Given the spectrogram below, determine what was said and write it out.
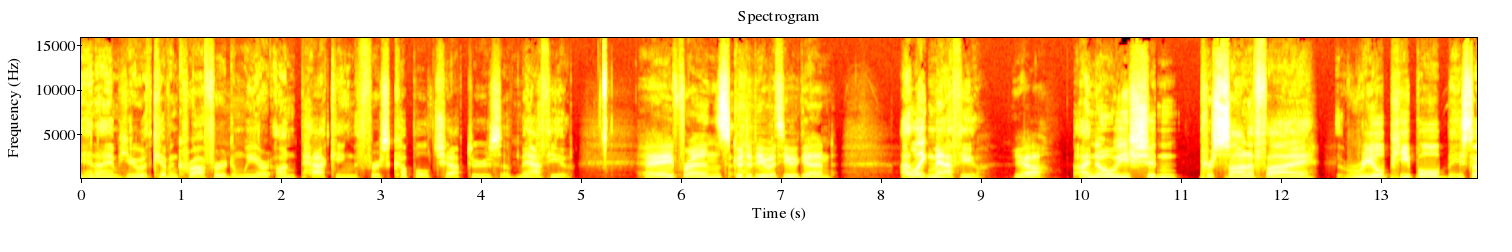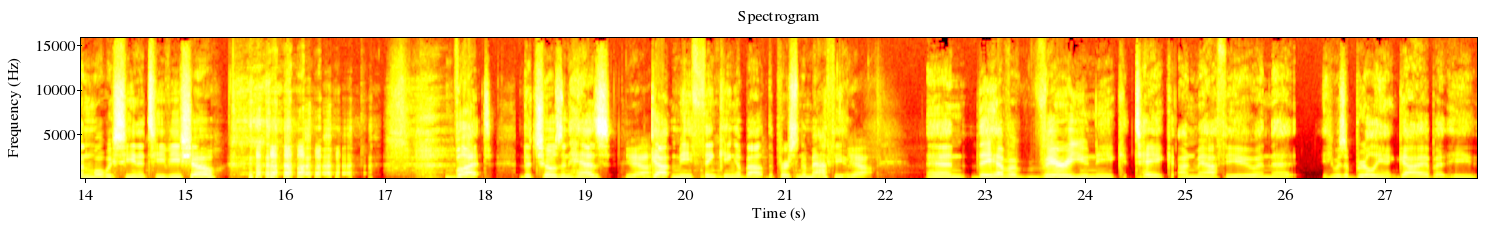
and I am here with Kevin Crawford, and we are unpacking the first couple chapters of Matthew. Hey, friends. Good to be with you again. I like Matthew. Yeah. I know we shouldn't personify real people based on what we see in a TV show, but The Chosen has Yeah. got me thinking about the person of Matthew. Yeah. And they have a very unique take on Matthew and that he was a brilliant guy, but he,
